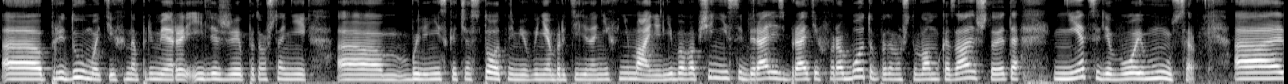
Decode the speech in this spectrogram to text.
э, придумать их, например, или же потому что они э, были низкочастотными, вы не обратили обратили на них внимание, либо вообще не собирались брать их в работу, потому что вам казалось, что это не целевой мусор. А,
